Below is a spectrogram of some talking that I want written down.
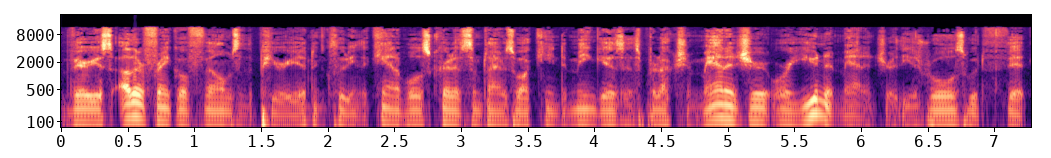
Various other Franco films of the period, including The Cannibals, credit sometimes Joaquin Dominguez as production manager or unit manager. These roles would fit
